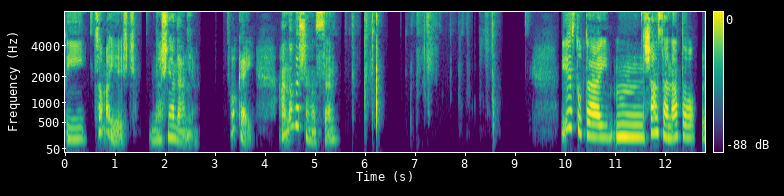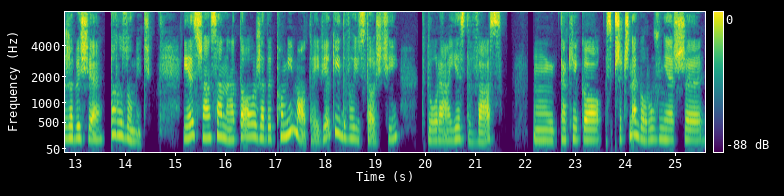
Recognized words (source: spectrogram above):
i co ma jeść na śniadanie. Ok, a nowe szanse Jest tutaj mm, szansa na to, żeby się porozumieć. Jest szansa na to, żeby pomimo tej wielkiej dwoistości, która jest w Was, takiego sprzecznego również y,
